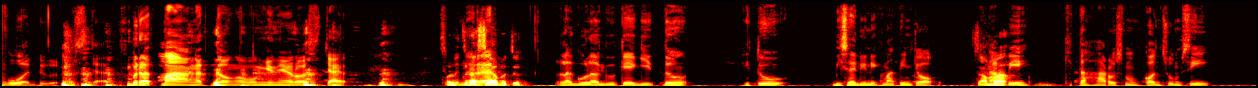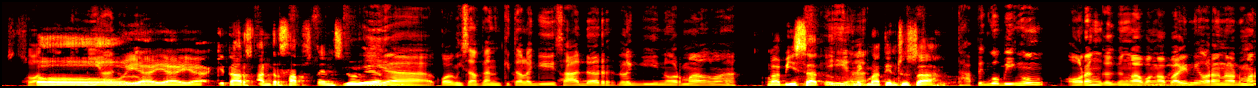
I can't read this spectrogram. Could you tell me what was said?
Waduh, Rothschild. berat banget dong ngomonginnya Rothschild. Konspirasi Sebenarnya apa tuh? lagu-lagu kayak gitu itu bisa dinikmatin cok. Sama Tapi kita harus mengkonsumsi suatu Oh kimia dulu. iya iya iya. Kita harus under substance dulu ya. Iya, kalau misalkan kita lagi sadar, lagi normal mah. Nggak bisa tuh. Iya. Nikmatin susah. Tapi gue bingung orang gak ngapa-ngapain nih orang normal.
